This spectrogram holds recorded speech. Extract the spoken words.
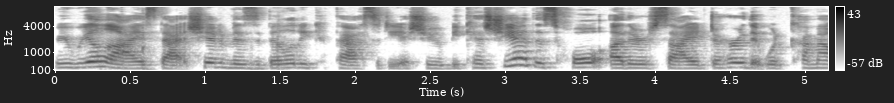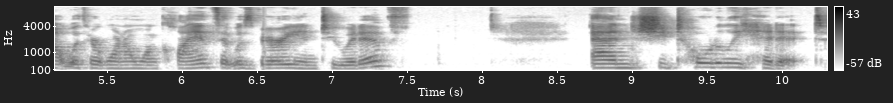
we realized that she had a visibility capacity issue because she had this whole other side to her that would come out with her one on one clients. It was very intuitive. And she totally hid it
